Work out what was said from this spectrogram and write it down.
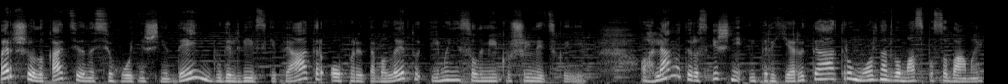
Першою локацією на сьогоднішній день буде Львівський театр опери та балету імені Соломії Крушельницької. Оглянути розкішні інтер'єри театру можна двома способами:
